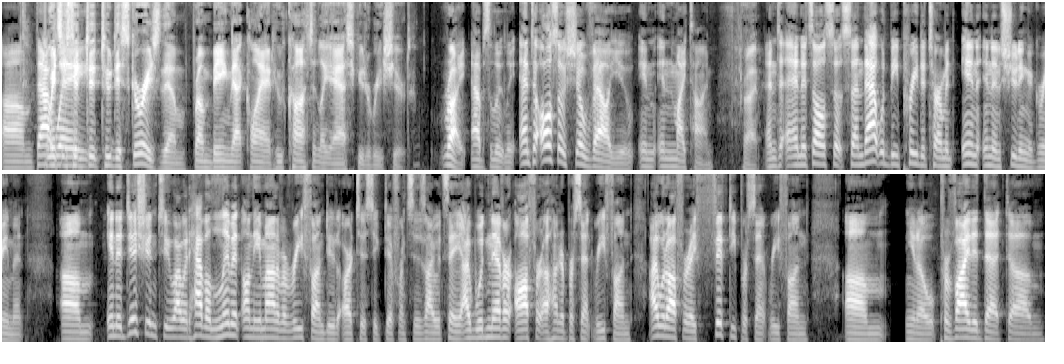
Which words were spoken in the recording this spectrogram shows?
Um, that Which way, is to, to, to discourage them from being that client who constantly asks you to reshoot. right, absolutely, and to also show value in in my time. Right. and and it's also so and that would be predetermined in in a shooting agreement. Um, in addition to, I would have a limit on the amount of a refund due to artistic differences. I would say I would never offer a hundred percent refund. I would offer a fifty percent refund. Um, you know, provided that um,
